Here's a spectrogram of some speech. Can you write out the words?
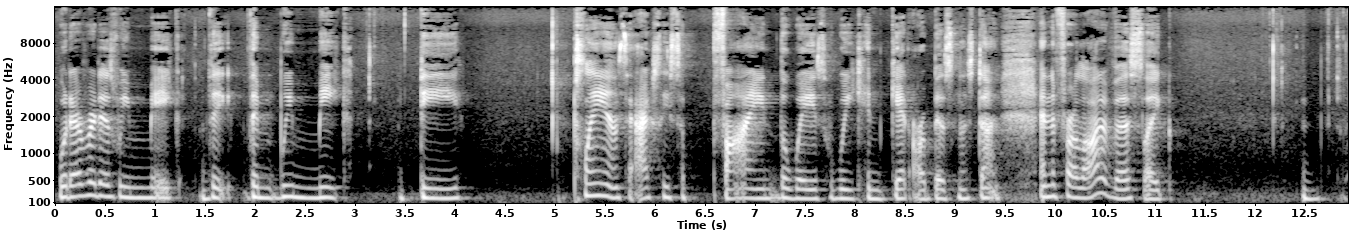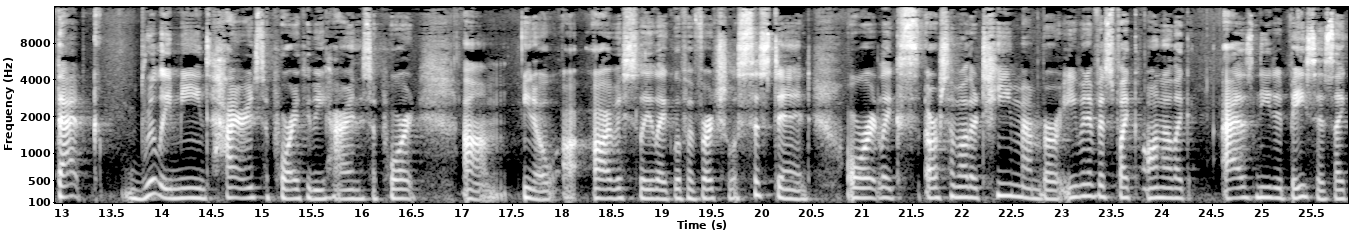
whatever it is, we make the then we make the plans to actually support find the ways we can get our business done. And for a lot of us, like that really means hiring support. It could be hiring the support, um, you know, obviously like with a virtual assistant or like or some other team member, even if it's like on a like as needed basis. Like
